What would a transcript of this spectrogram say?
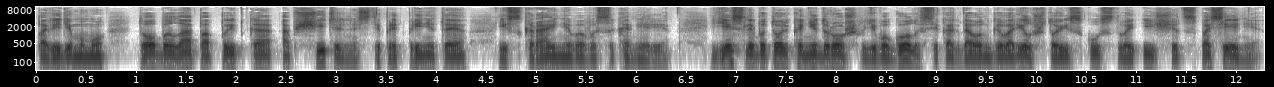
По-видимому, то была попытка общительности, предпринятая из крайнего высокомерия. Если бы только не дрожь в его голосе, когда он говорил, что искусство ищет спасения,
